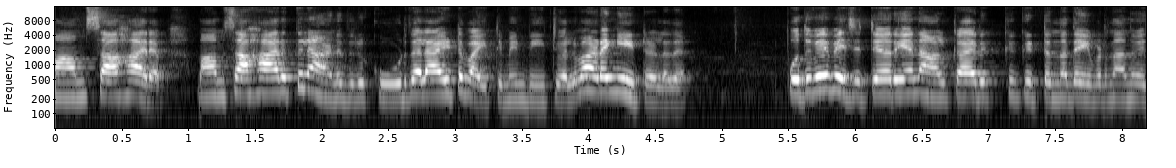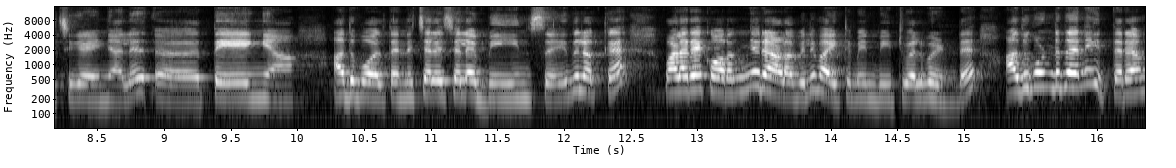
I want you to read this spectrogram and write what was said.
മാംസാഹാരം. മാംസാഹാരത്തിലാണ് ഇതിൽ കൂടുതലായിട്ട് വൈറ്റമിൻ ബി ട്വൽവ് അടങ്ങിയിട്ടുള്ളത്. പൊതുവെ വെജിറ്റേറിയൻ ആൾക്കാർക്ക് കിട്ടുന്നത് എവിടുന്നാന്ന് വെച്ച് കഴിഞ്ഞാൽ തേങ്ങ അതുപോലെ തന്നെ ചില ചില ബീൻസ് ഇതിലൊക്കെ വളരെ കുറഞ്ഞൊരളവിൽ വൈറ്റമിൻ ബി ട്വൽവ് ഉണ്ട്. അതുകൊണ്ട് തന്നെ ഇത്തരം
